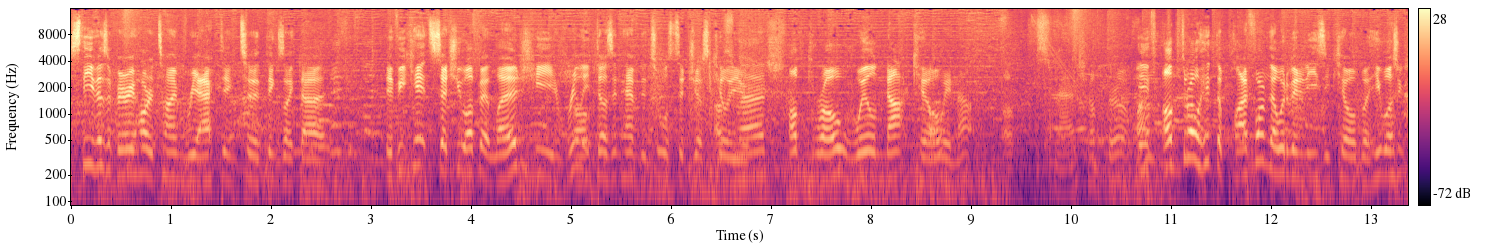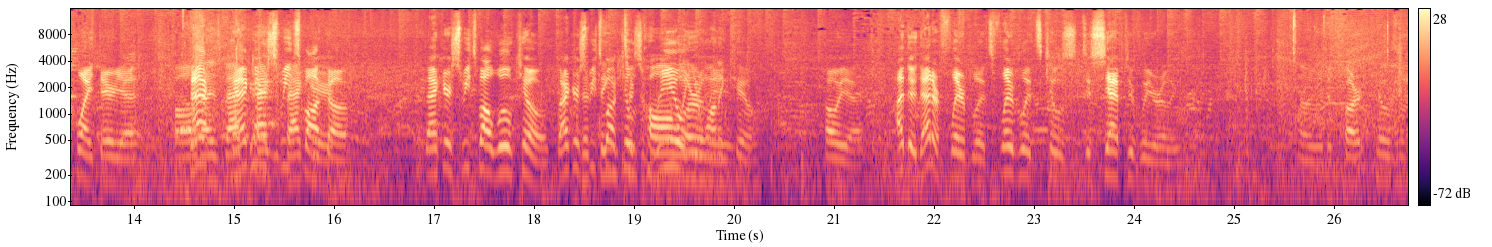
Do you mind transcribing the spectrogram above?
Steve has a very hard time reacting to things like that. If he can't set you up at ledge, he really Oh. doesn't have the tools to just Up kill you. smash. Up throw will not kill. Oh wait, not up smash, up throw. If up throw hit the platform, that would have been an easy kill, but he wasn't quite there yet. Oh, back, back, air back- sweet back spot air. though. Back air sweet spot will kill. Back air sweet spot kills real early. you want to kill. Oh yeah, either that or flare blitz. Flare blitz kills deceptively early. Oh, the cart kills him.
